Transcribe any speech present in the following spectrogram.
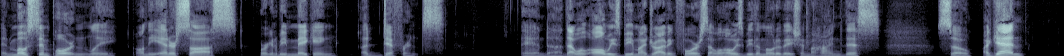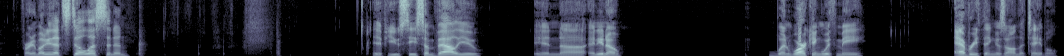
and most importantly, on the inner sauce, we're going to be making a difference. And uh, that will always be my driving force. That will always be the motivation behind this. So, again, for anybody that's still listening, if you see some value in, uh, and you know, when working with me, everything is on the table,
